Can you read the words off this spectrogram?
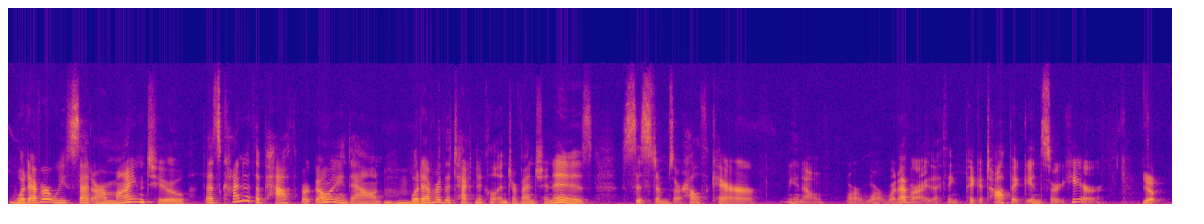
whatever we set our mind to, that's kind of the path we're going down. Mm-hmm. Whatever the technical intervention is, systems or healthcare, you know, or, or whatever. I, I think pick a topic, insert here. Yep.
